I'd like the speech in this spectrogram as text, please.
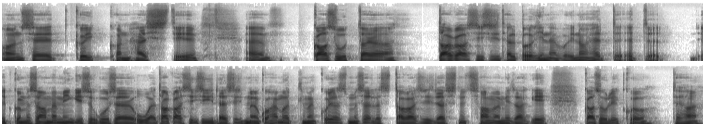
on see, et kõik on hästi äh, kasutaja tagasisidel põhinev või noh, et, et et kui me saame mingisuguse uue tagasiside, siis me kohe mõtleme, kuidas me sellest tagasisidest nüüd saame midagi kasulikku teha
